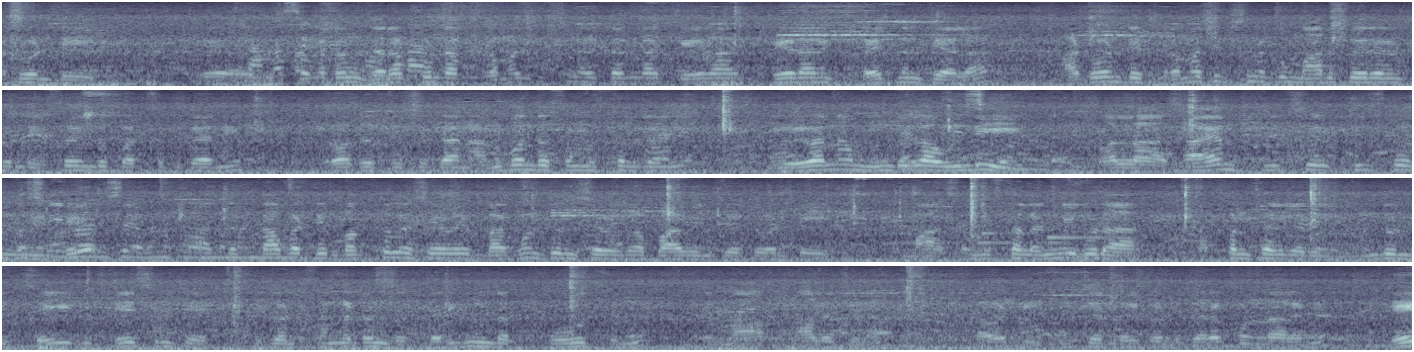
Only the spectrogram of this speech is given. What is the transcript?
అటువంటి సంఘటన జరగకుండా క్రమశిక్షణయుతంగా చేయడా చేయడానికి ప్రయత్నం చేయాలా? అటువంటి క్రమశిక్షణకు మారిపోయినటువంటి విశ్వ హిందూ పరిస్థితి కానీ తర్వాత వచ్చేసి దాని అనుబంధ సంస్థలు కానీ ఏమన్నా ముందుగా ఉండి వాళ్ళ సాయం తీసు తీసుకుంటుందంటే కాబట్టి భక్తుల సేవ భగవంతుని సేవగా భావించేటువంటి మా సంస్థలన్నీ కూడా తప్పనిసరిగా దీన్ని ముందు చేయి చేసింటే ఇటువంటి సంఘటనలు జరిగిండకపోవచ్చును మా ఆలోచన. కాబట్టి ఫ్యూచర్లో ఇటువంటి జరగకుండా ఉండాలని. జై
